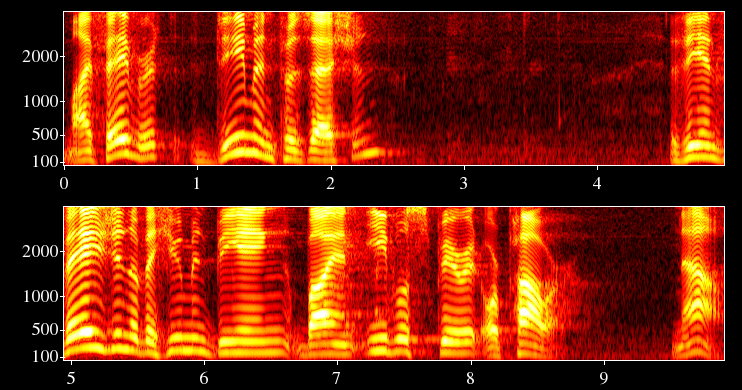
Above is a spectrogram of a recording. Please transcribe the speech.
my favorite, demon possession, the invasion of a human being by an evil spirit or power. Now,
